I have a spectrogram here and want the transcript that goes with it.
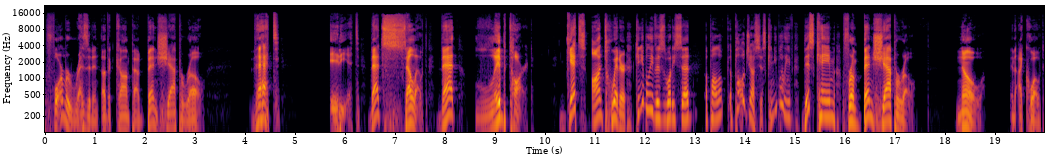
former resident of the compound, Ben Shapiro. That idiot, that sellout, that libtard gets on Twitter. Can you believe this is what he said, Apollo? Apollo Justice, can you believe this came from Ben Shapiro? No. And I quote,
